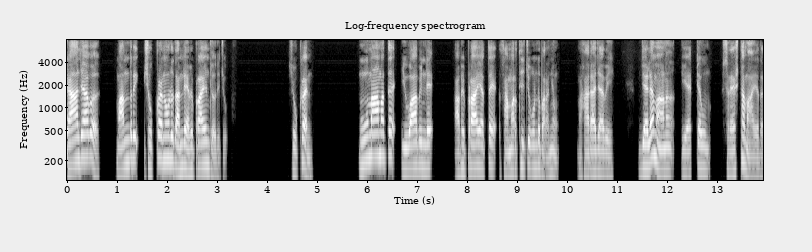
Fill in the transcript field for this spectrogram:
രാജാവ് മന്ത്രി ശുക്രനോട് തന്റെ അഭിപ്രായം ചോദിച്ചു. ശുക്രൻ മൂന്നാമത്തെ യുവാവിന്റെ അഭിപ്രായത്തെ സമർത്ഥിച്ചുകൊണ്ട് പറഞ്ഞു മഹാരാജാവേ ജലമാണ് ഏറ്റവും ശ്രേഷ്ഠമായത്.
